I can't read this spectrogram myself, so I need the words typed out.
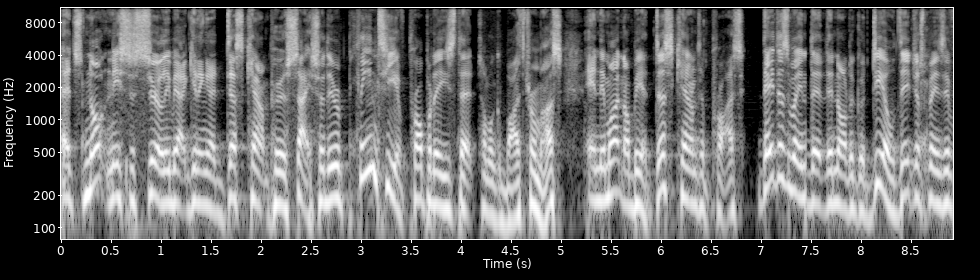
it's not necessarily about getting a discount per se. So there are plenty of properties that someone can buy from us, and there might not be a discounted price. That doesn't mean that they're not a good deal. That just means they've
